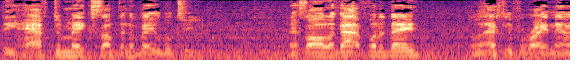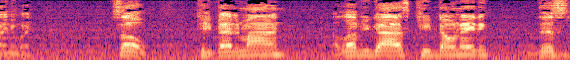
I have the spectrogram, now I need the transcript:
they have to make something available to you. That's all I got for today. Well, actually for right now anyway. So, keep that in mind. I love you guys. Keep donating. This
